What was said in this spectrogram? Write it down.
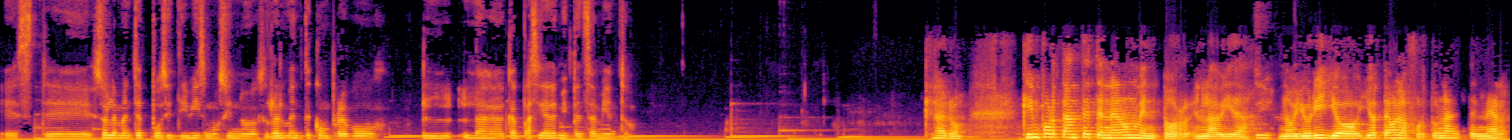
este, solamente positivismo, sino realmente compruebo la capacidad de mi pensamiento. Claro. Qué importante tener un mentor en la vida, ¿no, Yuri? Yo, yo tengo la fortuna de tener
